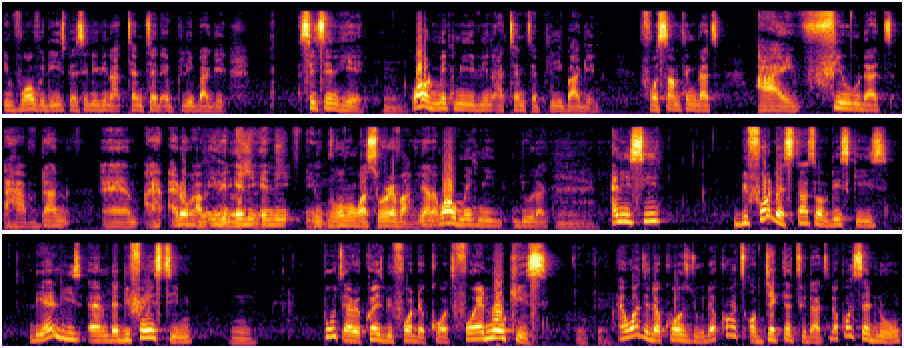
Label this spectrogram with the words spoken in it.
involved with this person even attempted a plea bargain. Sitting here, mm. what would make me even attempt a plea bargain for something that I feel that I have done um, I, I, don't have even innocent. any any involvement whatsoever. Mm. You know, what would make me do that? Mm. And you see, before the start of this case, the end is um, the defense team mm. Put a request before the court for a no case. Okay. And what did the court do? The court objected to that. The court said no,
